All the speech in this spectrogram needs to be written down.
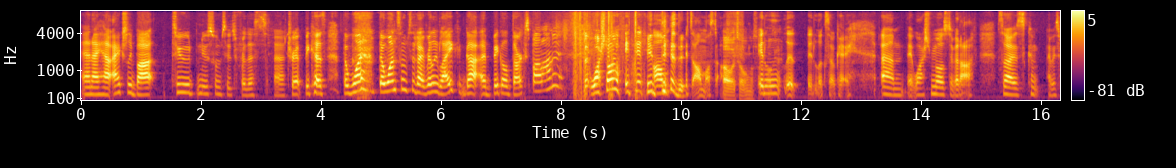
and I have I actually bought two new swimsuits for this uh, trip because the one the one swimsuit I really like got a big old dark spot on it. That washed off. It did. It al- did. It's almost off. oh, it's almost. It, okay. it it looks okay. Um, it washed most of it off, so I was com- I was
